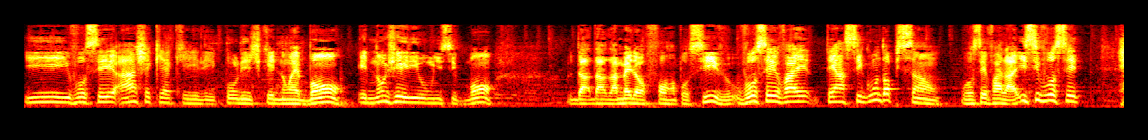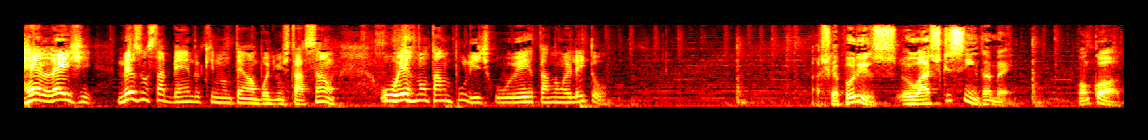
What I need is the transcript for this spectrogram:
e você acha que aquele político ele não é bom, ele não geriu o município bom da, da, da melhor forma possível, você vai ter a segunda opção. Você vai lá. E se você reelege, mesmo sabendo que não tem uma boa administração, o erro não está no político, o erro está no eleitor. Acho que é por isso. Eu acho que sim também. Concordo.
